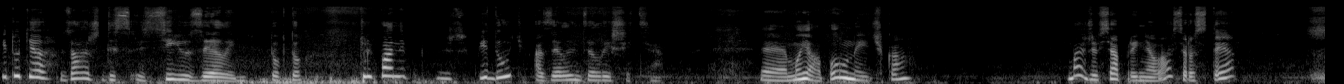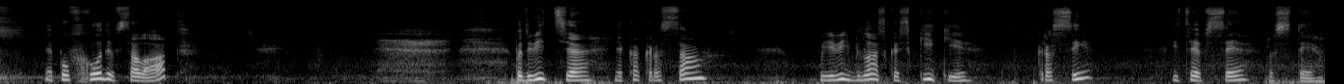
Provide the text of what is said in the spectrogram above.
І тут я завжди сію зелень. Тобто тюльпани підуть, а зелень залишиться. Е, моя полуничка майже вся прийнялась, росте. Е, Повходив салат. Подивіться, яка краса. Уявіть, будь ласка, скільки краси, і це все росте.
